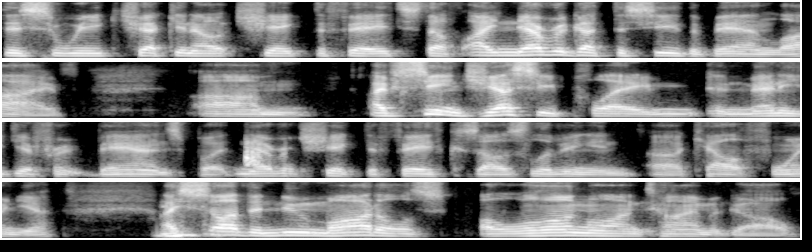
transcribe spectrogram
this week checking out Shake the Faith stuff. I never got to see the band live. Um, I've seen Jesse play in many different bands, but never Shake the Faith because I was living in uh, California. I mm-hmm. saw the new models a long, long time ago.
